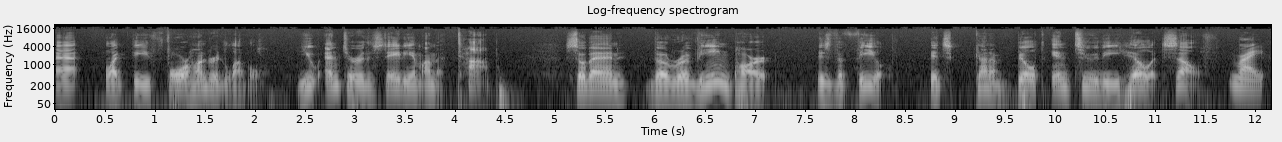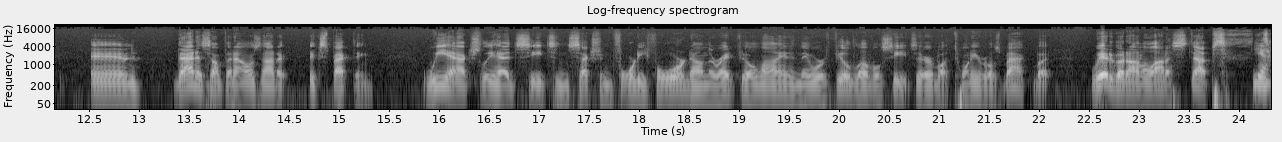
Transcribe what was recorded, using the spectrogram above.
at like the 400 level. You enter the stadium on the top. So then the ravine part is the field. It's kind of built into the hill itself. Right. And that is something I was not expecting. We actually had seats in section 44 down the right field line, and they were field level seats. They were about 20 rows back, but we had to go down a lot of steps Yes.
